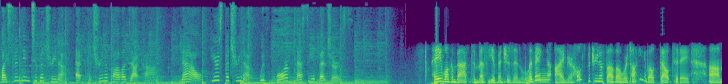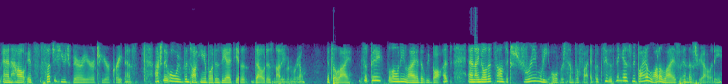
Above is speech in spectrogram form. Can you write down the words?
by sending to Patrina at patrinafava.com. Now, here's Patrina with more messy adventures. Hey, welcome back to Messy Adventures in Living. I'm your host, Patrina Fava. We're talking about doubt today um, and how it's such a huge barrier to your greatness. Actually, what we've been talking about is the idea that doubt is not even real. It's a lie. It's a big baloney lie that we bought. And I know that sounds extremely oversimplified, but see the thing is we buy a lot of lies in this reality.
